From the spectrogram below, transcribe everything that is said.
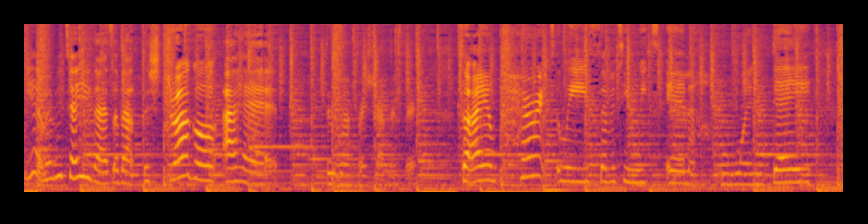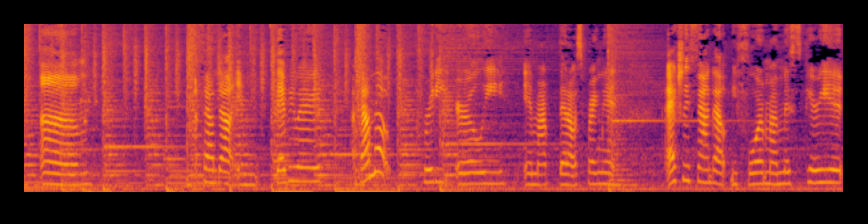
yeah, let me tell you guys about the struggle I had through my first trimester. So I am currently 17 weeks in one day. Um I found out in February. I found out pretty early in my that I was pregnant. I actually found out before my missed period.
